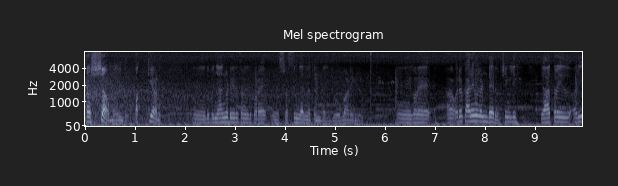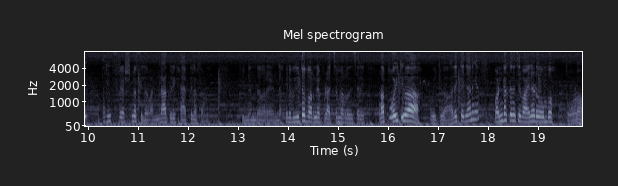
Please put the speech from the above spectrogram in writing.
ഫ്രഷ് ആവും മൈൻഡ് പക്കയാണ്. ഇതിപ്പോൾ ഞാൻ ഇങ്ങോട്ട് വരുന്ന സമയത്ത് കുറേ സ്ട്രെസ്സും കാര്യങ്ങളൊക്കെ ഉണ്ട്. ജോബാണെങ്കിലും കുറേ ഓരോ കാര്യങ്ങളൊക്കെ ഉണ്ടായിരുന്നു. പക്ഷേങ്കിൽ യാത്ര ചെയ്ത് ഒരു ഒരു ഫ്രഷ്നെസ് ഇല്ല. വല്ലാത്തൊരു ഹാപ്പിനെസ് ആണ്. പിന്നെന്താ പറയണ്ട? പിന്നെ വീട്ടിൽ പറഞ്ഞപ്പോൾ അച്ഛൻ പറഞ്ഞതെന്ന് വെച്ചാൽ എടാ പോയിട്ട് വാ പോയിട്ട് വാ. അതൊക്കെ ഞാനിങ്ങനെ പണ്ടൊക്കെ എന്ന് വെച്ചാൽ വയനാട് പോകുമ്പോൾ പോണോ?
